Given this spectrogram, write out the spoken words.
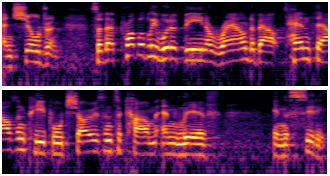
and children. So there probably would have been around about 10,000 people chosen to come and live in the city.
